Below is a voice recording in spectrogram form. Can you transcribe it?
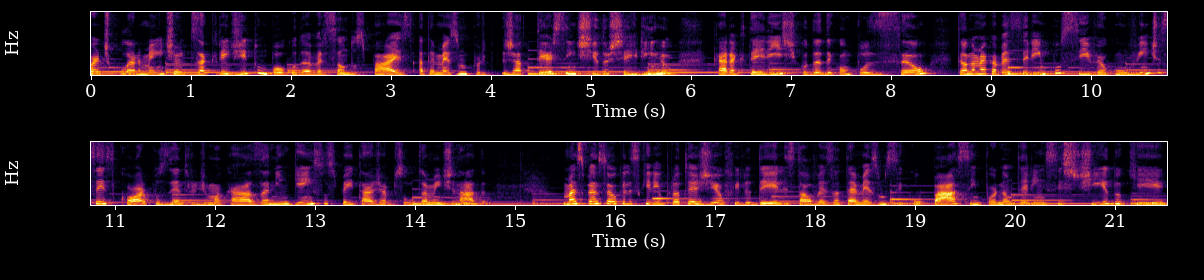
Particularmente, eu desacredito um pouco da versão dos pais, até mesmo por já ter sentido o cheirinho característico da decomposição. Então, na minha cabeça, seria impossível, com 26 corpos dentro de uma casa, ninguém suspeitar de absolutamente nada. Mas penso eu que eles queriam proteger o filho deles, talvez até mesmo se culpassem por não terem insistido que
